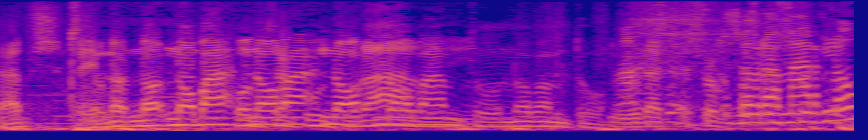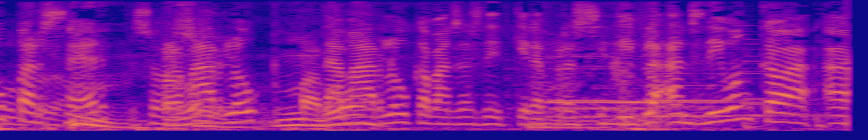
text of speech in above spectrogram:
Saps? Sí, no, no, no, va, no, va, no, no va amb tu, no va amb tu. Figura que sóc... Sobre Marlowe, per cert, sobre Perdó. Marlowe, de Marlowe. Marlowe, que abans has dit que era prescindible, ens diuen que uh,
